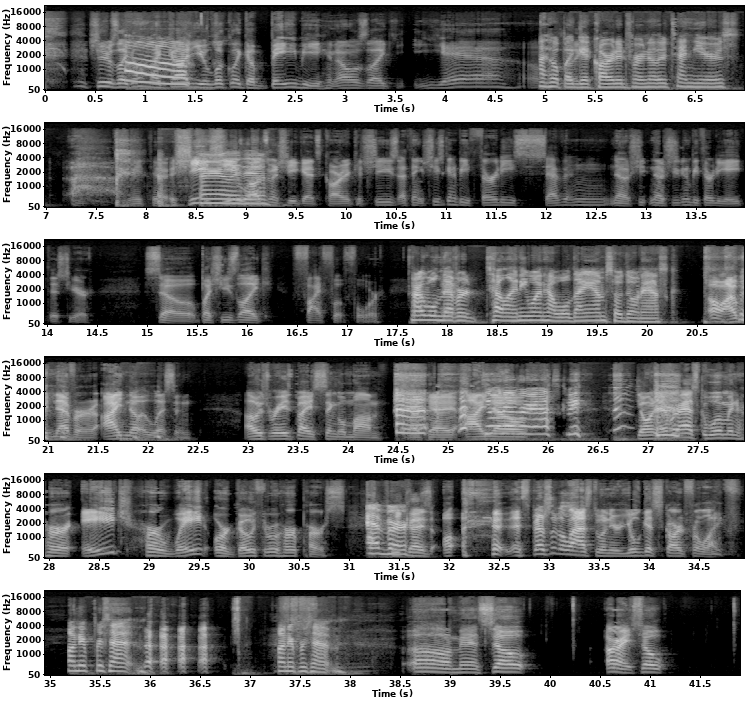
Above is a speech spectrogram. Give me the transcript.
she was like, "Oh my god, you look like a baby," and I was like, "Yeah." I was hope I get carded for another ten years. Me too. Uh, she I really she loves do. when she gets carded because she's I think she's gonna be 37. No, she no she's gonna be 38 this year. So, but she's like five foot four. I will Okay. never tell anyone how old I am, so don't ask. Oh, I would never. I know. Listen, I was raised by a single mom. Okay, I don't know. ever ask me. Don't ever ask a woman her age, her weight, or go through her purse Ever. because, uh, especially the last one here, you'll get scarred for life. 100%. 100%. oh man. So, all right. So,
